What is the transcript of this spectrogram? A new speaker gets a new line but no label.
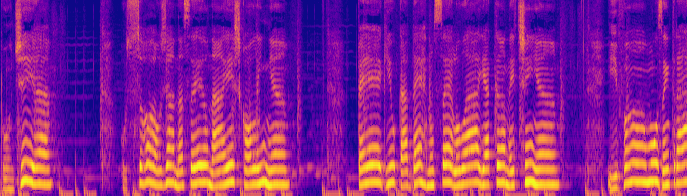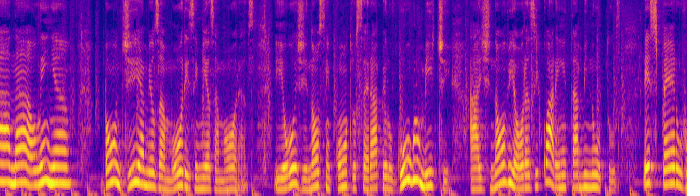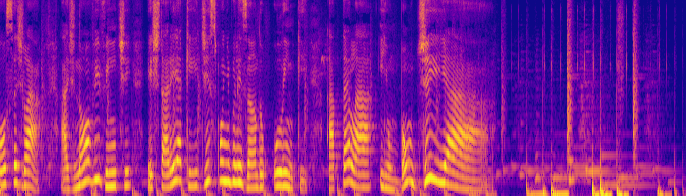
Bom dia, o sol já nasceu na escolinha. Pegue o caderno, o celular e a canetinha. E vamos entrar na aulinha. Bom dia, meus amores e minhas amoras. E hoje nosso encontro será pelo Google Meet, às 9 horas e 40 minutos. Espero vocês lá. Às 9h20 estarei aqui disponibilizando o link. Até lá e um bom dia!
